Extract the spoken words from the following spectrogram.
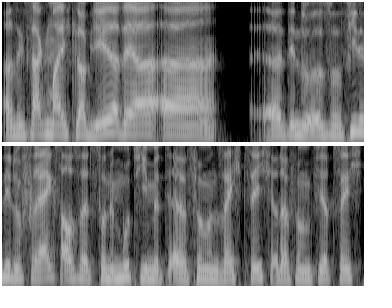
also ich sage mal, ich glaube, jeder, der, äh, äh, den du so viele, die du fragst, außer jetzt so 'ne Mutti mit, äh, 65 oder 45,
